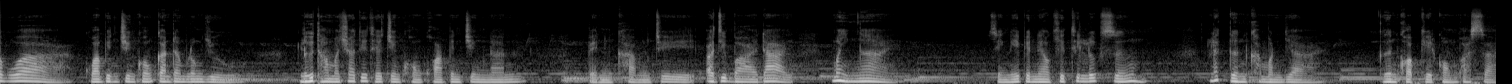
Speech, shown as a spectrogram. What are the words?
ครับว่าความเป็นจริงของการดำรงอยู่ หรือธรรมชาติที่แท้จริงของความเป็นจริงนั้น เป็นคำที่อธิบายได้ไม่ง่าย สิ่งนี้เป็นแนวคิดที่ลึกซึ้ง และเกินคำบรรยาย เกินขอบเขตของภาษา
